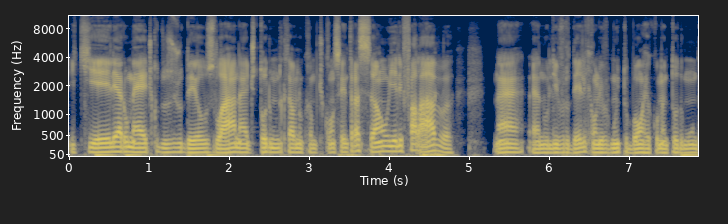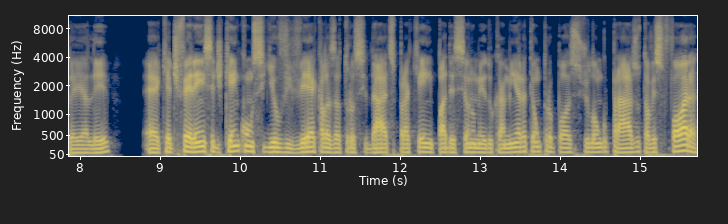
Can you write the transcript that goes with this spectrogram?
e que ele era o médico dos judeus lá, né, de todo mundo que estava no campo de concentração, e ele falava, né, é, no livro dele, que é um livro muito bom, recomendo todo mundo aí a ler, é, que a diferença de quem conseguiu viver aquelas atrocidades para quem padeceu no meio do caminho era ter um propósito de longo prazo, talvez fora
